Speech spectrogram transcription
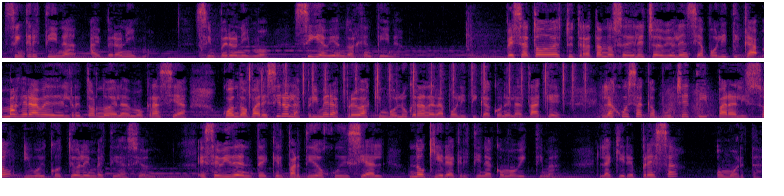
Sin Cristina hay peronismo. Sin peronismo sigue habiendo Argentina. Pese a todo esto y tratándose del hecho de violencia política más grave desde el retorno de la democracia, cuando aparecieron las primeras pruebas que involucran a la política con el ataque, la jueza Capuchetti paralizó y boicoteó la investigación. Es evidente que el Partido Judicial no quiere a Cristina como víctima, la quiere presa o muerta.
